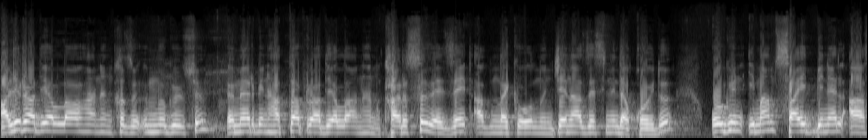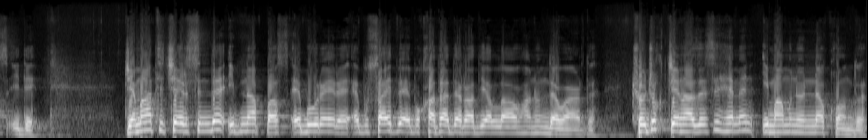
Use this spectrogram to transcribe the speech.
Ali radıyallahu anh'ın kızı Ümmü Gülsüm, Ömer bin Hattab radıyallahu anh'ın karısı ve Zeyd adındaki oğlunun cenazesini de koydu. O gün imam Said bin el-As idi. Cemaat içerisinde İbn Abbas, Ebu Reyre, Ebu Said ve Ebu Katade radıyallahu anh'ın de vardı. Çocuk cenazesi hemen imamın önüne kondu.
